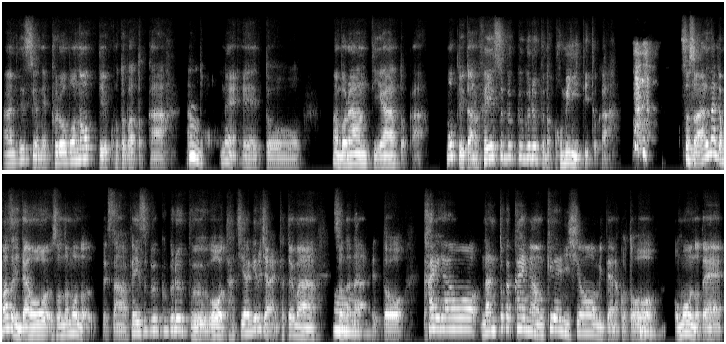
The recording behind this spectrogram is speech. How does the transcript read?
あれですよね、プロボノっていう言葉とか、あとね、えっ、と、まあ、ボランティアとか、もっと言うと、あの、Facebook グループのコミュニティとか、そうそう、あれなんかまさに DAO そのものでさ、Facebook グループを立ち上げるじゃない？例えば、そうだな、えっと、海岸を、なんとか海岸をきれいにしようみたいなことを思うので、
